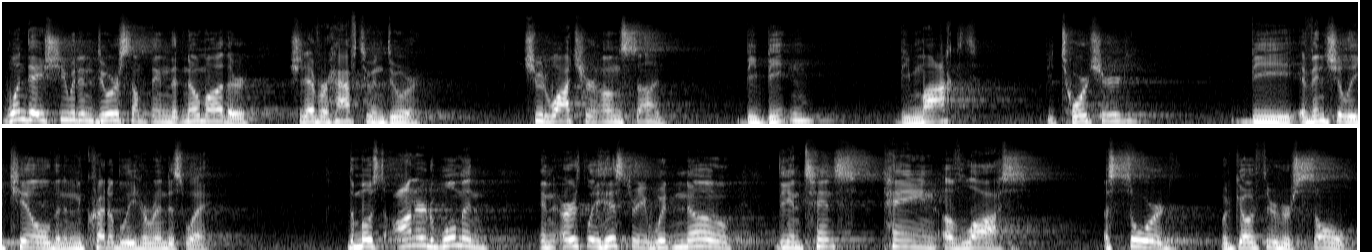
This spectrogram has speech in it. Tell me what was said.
one day she would endure something that no mother should ever have to endure. She would watch her own son be beaten, be mocked, be tortured, be eventually killed in an incredibly horrendous way. The most honored woman in earthly history would know the intense pain of loss. A sword would go through her soul.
